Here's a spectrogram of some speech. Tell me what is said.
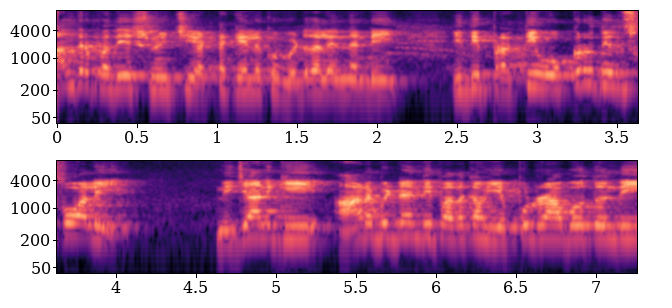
ఆంధ్రప్రదేశ్ నుంచి ఎట్టకేలకు విడుదలైందండి. ఇది ప్రతి ఒక్కరూ తెలుసుకోవాలి. నిజానికి ఆడబిడ్డ నిధి పథకం ఎప్పుడు రాబోతుంది?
